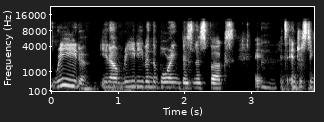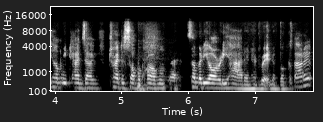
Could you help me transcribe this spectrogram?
read, you know, read even the boring business books. It, mm-hmm. It's interesting how many times I've tried to solve a problem that somebody already had and had written a book about it.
